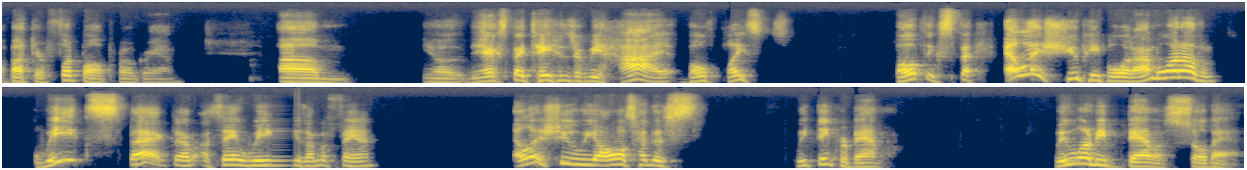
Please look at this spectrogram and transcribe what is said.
about their football program. Um, you know, the expectations are going to be high at both places. Both expect LSU people, and I'm one of them. We expect. I'm saying we because I'm a fan. LSU, we almost had this. We think we're Bama. We want to be Bama so bad.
